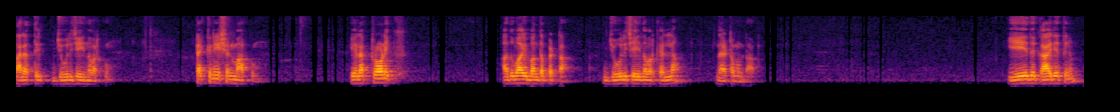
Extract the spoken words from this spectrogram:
തലത്തിൽ ജോലി ചെയ്യുന്നവർക്കും ടെക്നീഷ്യന്മാർക്കും ഇലക്ട്രോണിക് അതുമായി ബന്ധപ്പെട്ട ജോലി ചെയ്യുന്നവർക്കെല്ലാം നേട്ടമുണ്ടാകും. ഏത് കാര്യത്തിനും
